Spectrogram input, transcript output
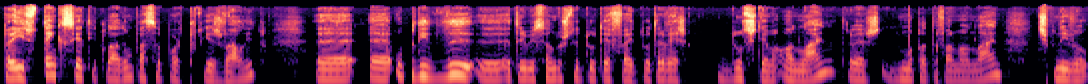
Para isso tem que ser titulado um passaporte português válido. Uh, uh, o pedido de uh, atribuição do estatuto é feito através de um sistema online, através de uma plataforma online, disponível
